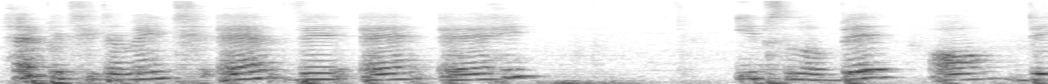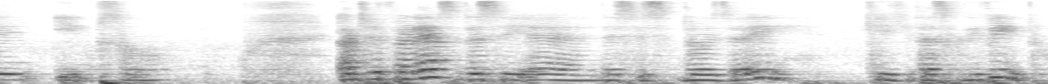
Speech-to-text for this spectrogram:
Repetidamente, E-V-E-R Y-B-O-D-Y. A diferença desse, é, desses dois aí, que está escrito,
